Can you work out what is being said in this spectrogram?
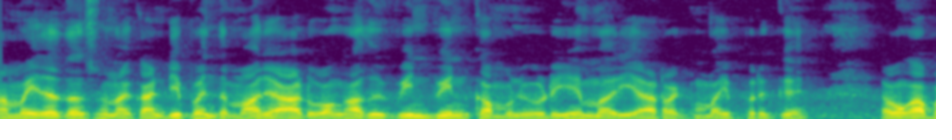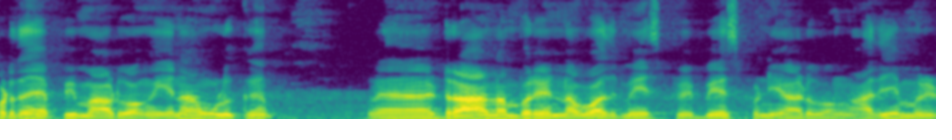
நம்ம இதை தான் சொன்னோம் கண்டிப்பாக இந்த மாதிரி ஆடுவாங்க. அதுவும் வின் வின் கம்பெனியோடைய மாதிரி ஆடுறதுக்கும் வாய்ப்பு இருக்குது அவங்க அப்படி தான் எப்பயுமே ஆடுவாங்க. ஏன்னா உங்களுக்கு ட்ரா நம்பர் என்னவோ அது பேஸ் பேஸ் பண்ணி ஆடுவாங்க. அதே மாதிரி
